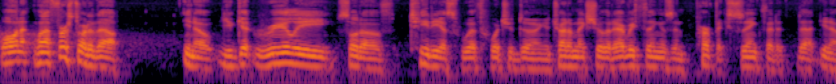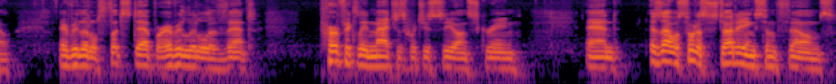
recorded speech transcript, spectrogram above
Well, when I, when I first started out, you know, you get really sort of tedious with what you're doing. You try to make sure that everything is in perfect sync. That it, that you know, every little footstep or every little event perfectly matches what you see on screen. And as I was sort of studying some films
